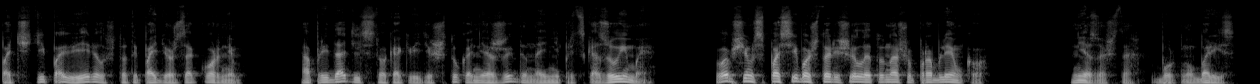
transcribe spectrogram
Почти поверил, что ты пойдешь за корнем. А предательство, как видишь, штука неожиданная и непредсказуемая. В общем, спасибо, что решил эту нашу проблемку». «Не за что», — буркнул Борис.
